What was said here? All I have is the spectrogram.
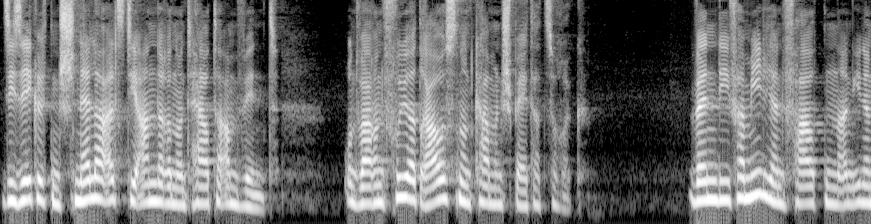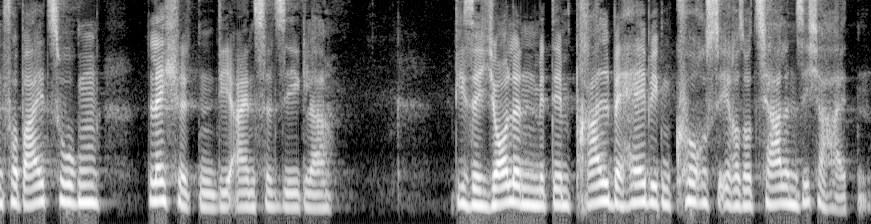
Sie segelten schneller als die anderen und härter am Wind und waren früher draußen und kamen später zurück. Wenn die Familienfahrten an ihnen vorbeizogen, lächelten die Einzelsegler diese Jollen mit dem prallbehäbigen Kurs ihrer sozialen Sicherheiten.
